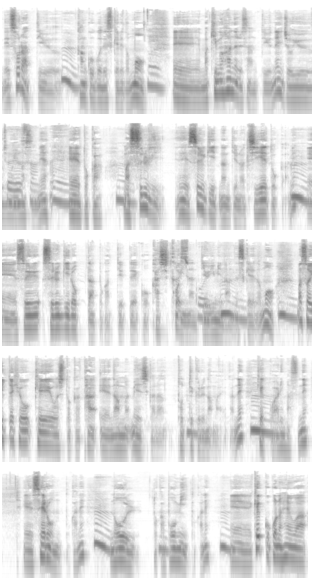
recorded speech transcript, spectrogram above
で空っていう韓国語ですけれども、うん、えー、まあ、キム・ハヌルさんっていうね女優もいますね、えー、えー、とか、うん、まあ、スルギ、えー、スルギなんていうのは知恵とかね、うん、えー、スルスルギロプタとかって言ってこう賢いなんていう意味なんですけれども、うん、まあ、そういった表形容詞とかた、えー、名名詞から取ってくる名前がね、結構ありますね、えー、セロンとかね、ノウルとかボミとかね、うん、えー、結構この辺は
